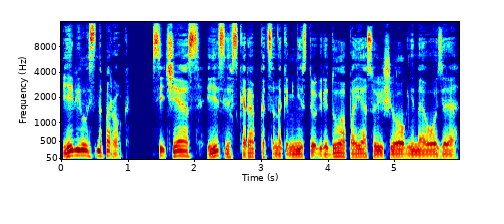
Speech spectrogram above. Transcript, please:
явилось на порог. Сейчас, если вскарабкаться на каменистую гряду, опоясывающую огненное озеро,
